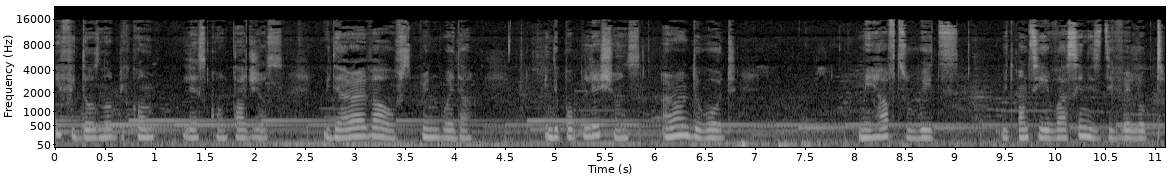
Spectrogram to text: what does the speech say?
if it does not become less contagious with the arrival of spring weather in the populations around the world may have to wait until a vaccine is developed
